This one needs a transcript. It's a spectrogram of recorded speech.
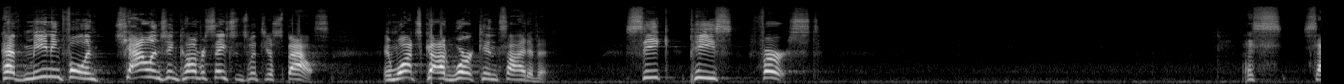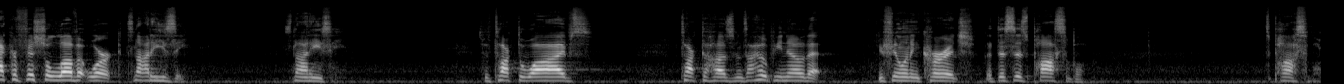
Have meaningful and challenging conversations with your spouse and watch God work inside of it. Seek peace first. That's sacrificial love at work. It's not easy. It's not easy. So we've talked to wives, talked to husbands, I hope you know that you're feeling encouraged that this is possible. It's possible.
